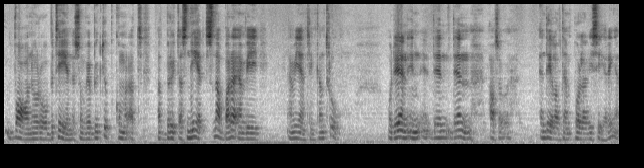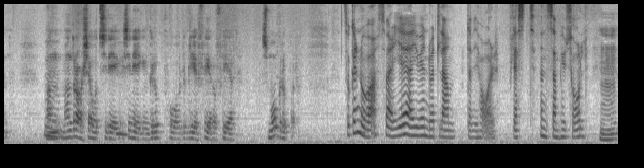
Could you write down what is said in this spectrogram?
vanor och beteenden som vi har byggt upp kommer att, att brytas ned snabbare än vi, än vi egentligen kan tro. Och det är en, en, det är en, det är en, alltså, en del av den polariseringen. Man, mm. man drar sig åt sin egen, sin egen grupp och det blir fler och fler små grupper. Så kan det nog vara. Sverige är ju ändå ett land där vi har flest ensamhushåll. Mm.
